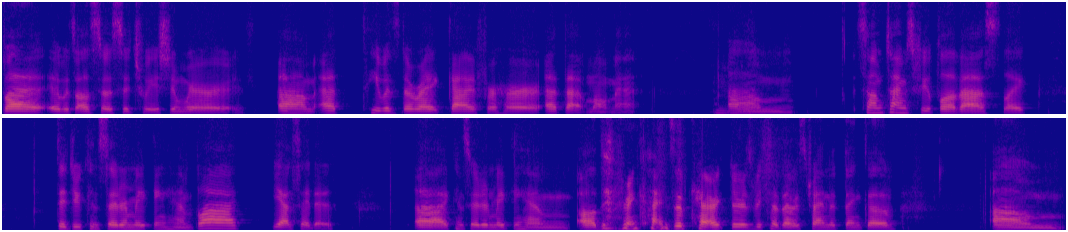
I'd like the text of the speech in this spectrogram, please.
But it was also a situation where um, at he was the right guy for her at that moment. Um, sometimes people have asked, like, did you consider making him black? Yes, I did. Uh, I considered making him all different kinds of characters because I was trying to think of um,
